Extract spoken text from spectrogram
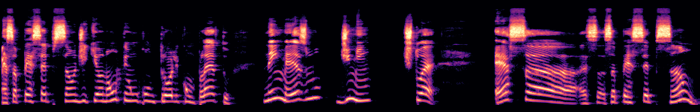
essa percepção de que eu não tenho um controle completo, nem mesmo de mim. Isto é, essa, essa, essa percepção,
